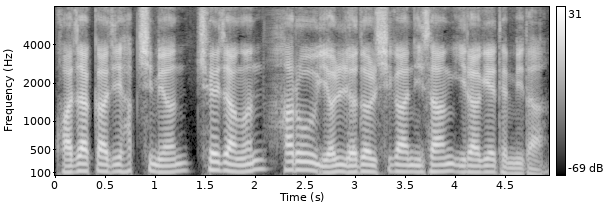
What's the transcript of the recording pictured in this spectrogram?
과자까지 합치면 췌장은 하루 18시간 이상 일하게 됩니다.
